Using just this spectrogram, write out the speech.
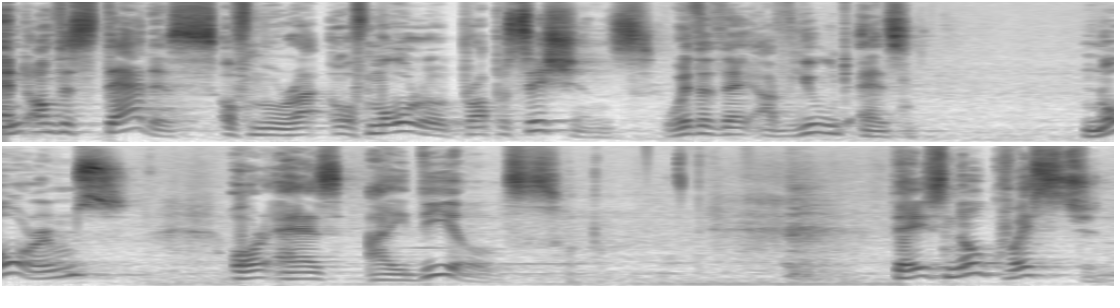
and on the status of, mora- of moral propositions, whether they are viewed as norms or as ideals. There is no question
